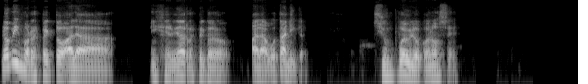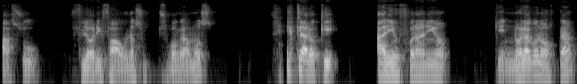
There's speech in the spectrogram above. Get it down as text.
Lo mismo respecto a la ingenuidad respecto a la botánica. Si un pueblo conoce a su flora y fauna, supongamos, es claro que alguien foráneo que no la conozca,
